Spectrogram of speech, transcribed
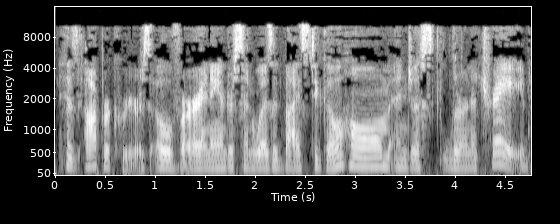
his opera career is over, and Andersen was advised to go home and just learn a trade.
